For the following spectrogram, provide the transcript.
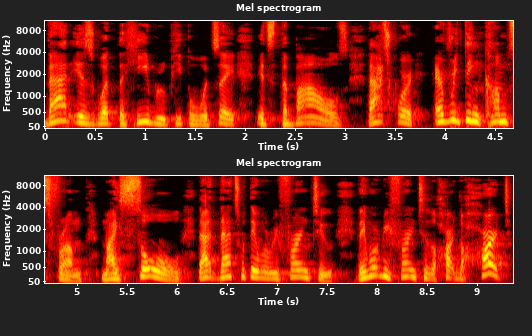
That is what the Hebrew people would say. It's the bowels. That's where everything comes from. My soul. That, that's what they were referring to. They weren't referring to the heart. The heart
